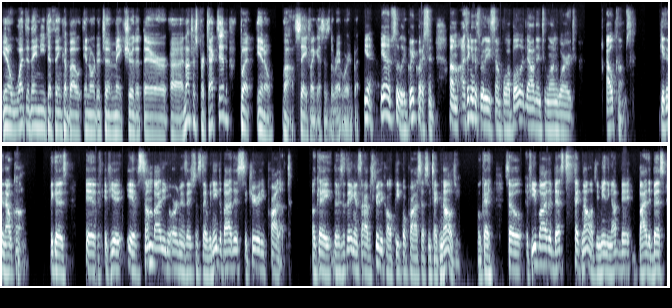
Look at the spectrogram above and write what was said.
you know, what do they need to think about in order to make sure that they're uh, not just protected, but you know, well, safe, I guess is the right word. But yeah, yeah, absolutely, great question. Um, I think it's really simple. I'll boil it down into one word: outcomes. Get an outcome, because if if you if somebody in your organization say we need to buy this security product, okay, there's a thing in cybersecurity called people, process, and technology Okay. So if you buy the best technology, meaning I buy the best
